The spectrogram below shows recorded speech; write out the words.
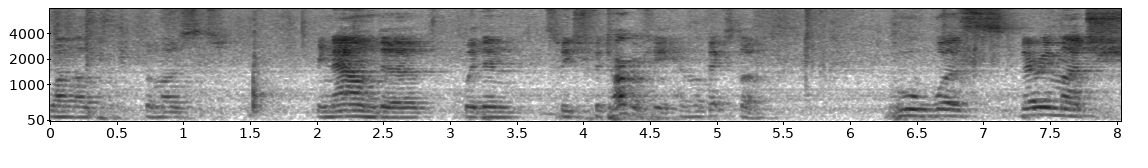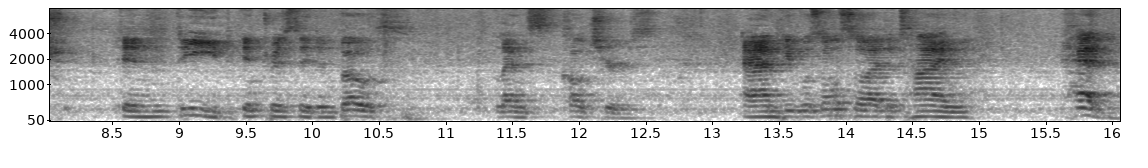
one of the most renowned uh, within Swedish photography, Helmer Bäckström, who was very much indeed interested in both lens cultures. And he was also at the time head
